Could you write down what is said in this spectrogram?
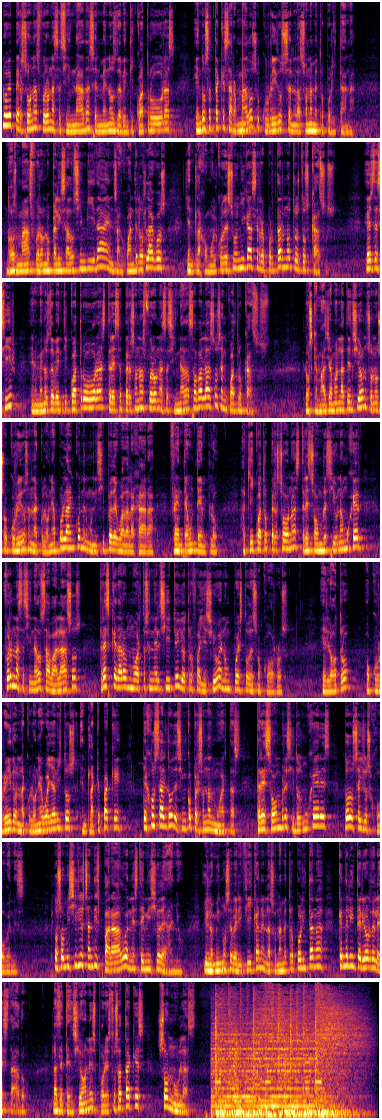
nueve personas fueron asesinadas en menos de 24 horas en dos ataques armados ocurridos en la zona metropolitana. Dos más fueron localizados sin vida en San Juan de los Lagos y en Tlajomulco de Zúñiga se reportaron otros dos casos. Es decir, en menos de 24 horas, 13 personas fueron asesinadas a balazos en cuatro casos. Los que más llaman la atención son los ocurridos en la colonia Polanco, en el municipio de Guadalajara, frente a un templo. Aquí cuatro personas, tres hombres y una mujer, fueron asesinados a balazos, tres quedaron muertos en el sitio y otro falleció en un puesto de socorros. El otro, ocurrido en la colonia Guayabitos, en Tlaquepaque, dejó saldo de cinco personas muertas, tres hombres y dos mujeres, todos ellos jóvenes. Los homicidios se han disparado en este inicio de año, y lo mismo se verifican en la zona metropolitana que en el interior del estado. Las detenciones por estos ataques son nulas. Thank you.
